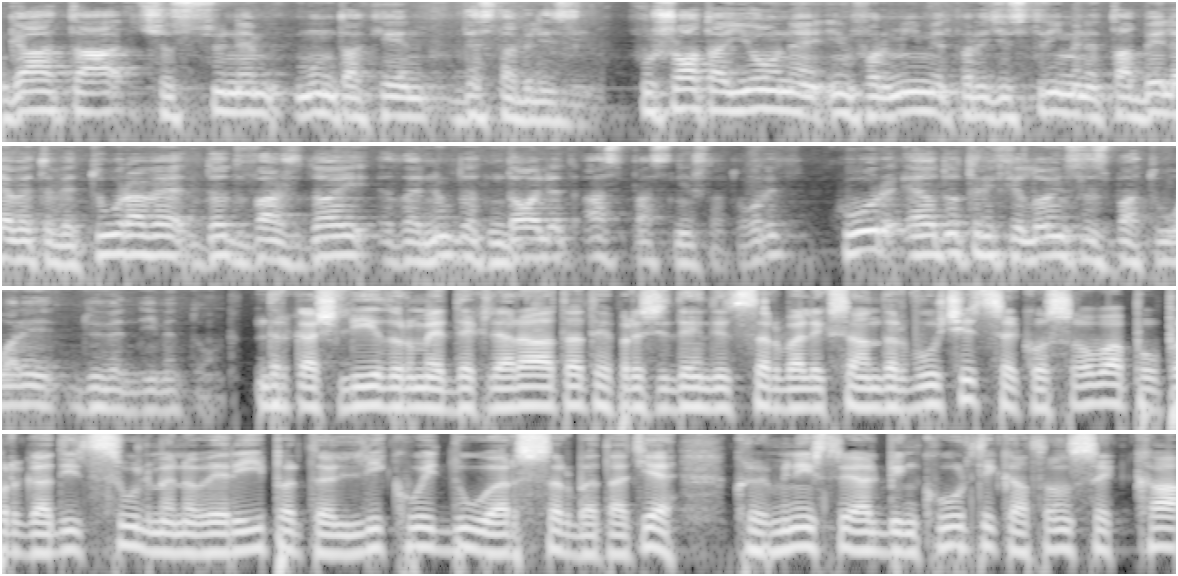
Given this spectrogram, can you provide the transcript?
nga ata që synim mund ta kenë destabilizim. Fushata jonë e informimit për regjistrimin e tabelave të veturave do të vazhdojë dhe nuk do të ndalet as pas një shtatorit, kur edhe do të rifillojnë së zbatuari dy vendimet tona. Ndërkaq lidhur me deklaratat e presidentit serb Aleksandar Vuçiç se Kosova po përgatit sulme në veri për të likuiduar sërbët atje, Kryeministri Albin Kurti ka thënë se ka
